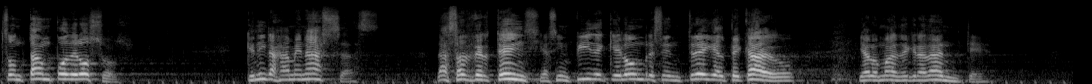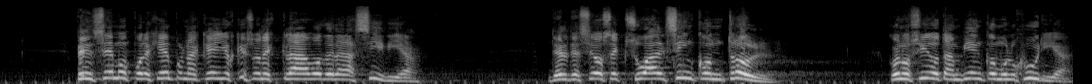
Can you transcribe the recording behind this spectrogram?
son, tan poderosos que ni las amenazas, las advertencias, impide que el hombre se entregue al pecado y a lo más degradante. Pensemos, por ejemplo, en aquellos que son esclavos de la lascivia, del deseo sexual sin control, conocido también como lujuria,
